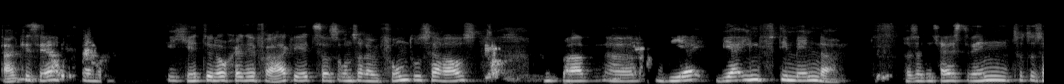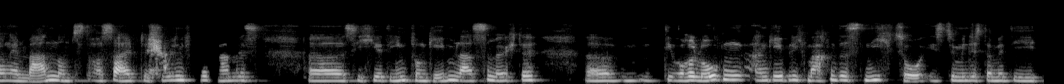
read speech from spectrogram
Danke sehr. Ich hätte noch eine Frage jetzt aus unserem Fundus heraus. Äh, wer, wer impft die Männer? Also das heißt, wenn sozusagen ein Mann und außerhalb des Schulimpfprogrammes äh, sich hier die Impfung geben lassen möchte, äh, die Urologen angeblich machen das nicht so, ist zumindest damit die,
